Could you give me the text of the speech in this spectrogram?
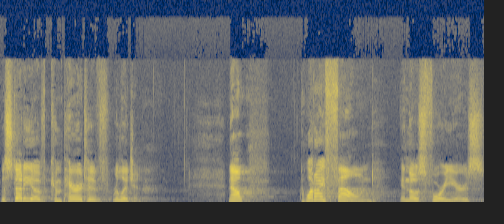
the study of comparative religion. Now, what I found in those four years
